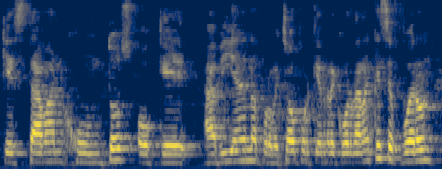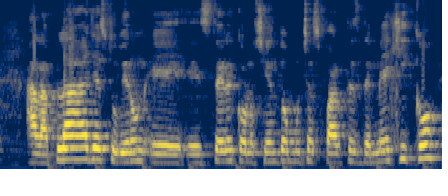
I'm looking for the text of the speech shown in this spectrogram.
que estaban juntos o que habían aprovechado, porque recordarán que se fueron a la playa, estuvieron eh, conociendo muchas partes de México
